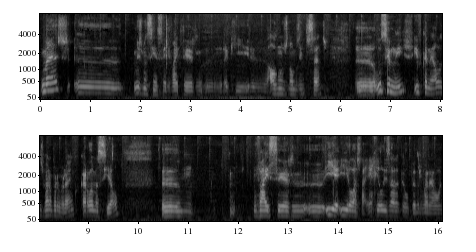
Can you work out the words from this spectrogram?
Mas, uh, mesmo assim, a série vai ter uh, aqui uh, alguns nomes interessantes. Lúcia Muniz, Ivo Canelas, Bárbara Branco, Carla Maciel. Vai ser. E, e, lá está, é realizada pelo Pedro Varela.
